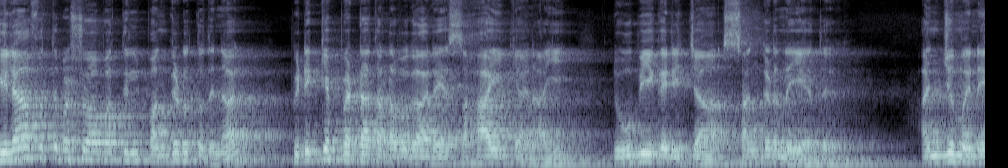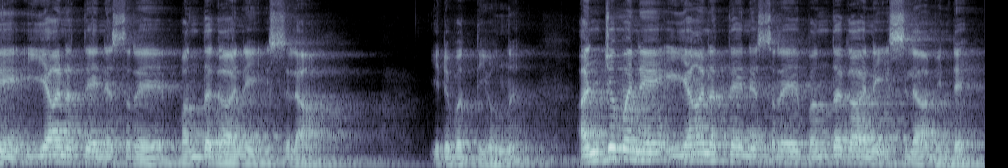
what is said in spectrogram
ഖിലാഫത്ത് പ്രക്ഷോഭത്തിൽ പങ്കെടുത്തതിനാൽ പിടിക്കപ്പെട്ട തടവുകാരെ സഹായിക്കാനായി രൂപീകരിച്ച സംഘടനയേത്? അഞ്ചുമനെ ഇയാനത്തെ നെസ്രെ ബന്ദഗാനെ ഇസ്ലാം. ഇരുപത്തിയൊന്ന്. അഞ്ചുമനെ ഇയാനത്തെ നെസ്രെ ബന്ദഗാനെ ഇസ്ലാമിന്റെ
